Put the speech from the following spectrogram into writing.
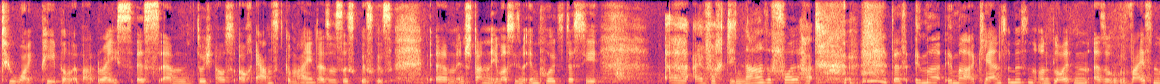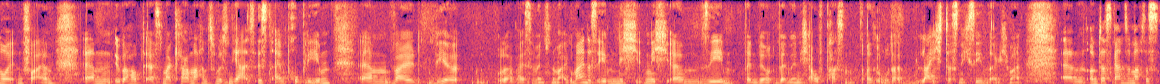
to White People About Race ist ähm, durchaus auch ernst gemeint. Also es ist, es ist ähm, entstanden eben aus diesem Impuls, dass sie äh, einfach die Nase voll hat, das immer, immer erklären zu müssen und Leuten, also weißen Leuten vor allem, ähm, überhaupt erstmal klar machen zu müssen, ja, es ist ein Problem, ähm, weil wir oder weiße Menschen im Allgemeinen das eben nicht, nicht ähm, sehen, wenn wir, wenn wir nicht aufpassen. Also oder leicht das nicht sehen, sage ich mal. Ähm, und das Ganze macht es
